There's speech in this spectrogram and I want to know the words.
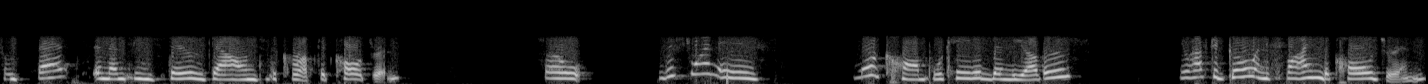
some fence and then some stairs down to the corrupted cauldron. So this one is more complicated than the others. You have to go and find the cauldrons,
